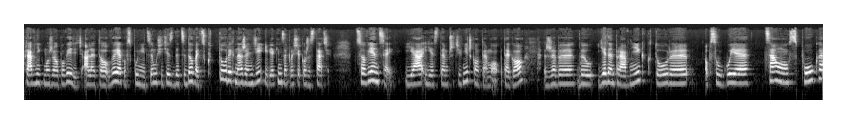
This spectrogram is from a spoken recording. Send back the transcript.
prawnik może opowiedzieć, ale to Wy jako wspólnicy musicie zdecydować, z których narzędzi i w jakim zakresie korzystacie. Co więcej, ja jestem przeciwniczką temu, tego, żeby był jeden prawnik, który obsługuje całą spółkę,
